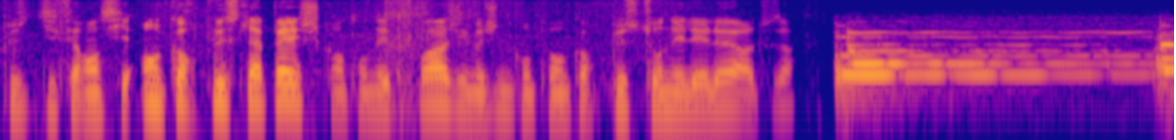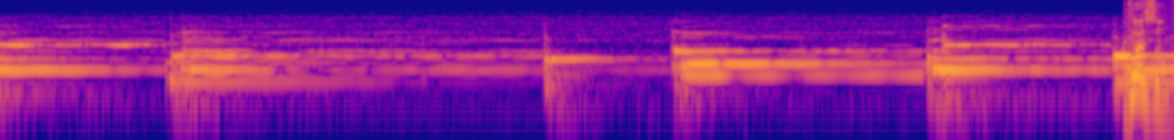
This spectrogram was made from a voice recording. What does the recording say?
plus différencier encore plus la pêche. Quand on est trois, j'imagine qu'on peut encore plus tourner les leurres et tout ça. Poisson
